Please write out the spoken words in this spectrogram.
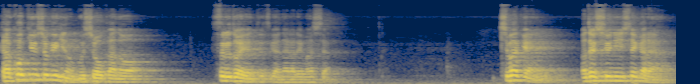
学校給食費の無償化の鋭い演説が流れました。千葉県私就任してから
